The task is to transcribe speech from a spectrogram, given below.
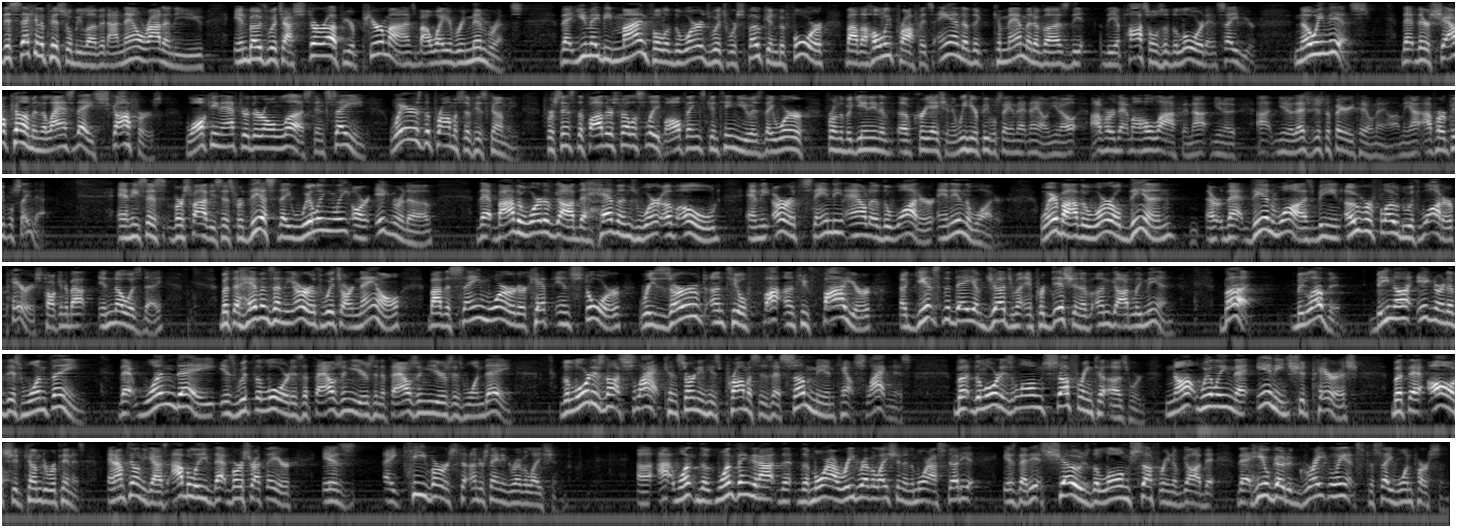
This second epistle, beloved, I now write unto you, in both which I stir up your pure minds by way of remembrance, that you may be mindful of the words which were spoken before by the holy prophets, and of the commandment of us, the, the apostles of the Lord and Savior. Knowing this, that there shall come in the last days scoffers, walking after their own lust, and saying, Where is the promise of his coming? For since the fathers fell asleep, all things continue as they were from the beginning of, of creation. And we hear people saying that now. You know, I've heard that my whole life, and I, you know, I, you know, that's just a fairy tale now. I mean, I, I've heard people say that. And he says, verse 5, he says, For this they willingly are ignorant of, that by the word of God the heavens were of old, and the earth standing out of the water and in the water, whereby the world then, or that then was, being overflowed with water, perished, talking about in Noah's day. But the heavens and the earth, which are now by the same word, are kept in store, reserved until fi- unto fire against the day of judgment and perdition of ungodly men. But, beloved, be not ignorant of this one thing, that one day is with the Lord as a thousand years, and a thousand years as one day. The Lord is not slack concerning his promises, as some men count slackness, but the Lord is long suffering to usward not willing that any should perish, but that all should come to repentance. And I'm telling you guys, I believe that verse right there is a key verse to understanding Revelation. Uh, I, one, the one thing that I, the, the more I read Revelation and the more I study it, is that it shows the long suffering of God, that, that He'll go to great lengths to save one person.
